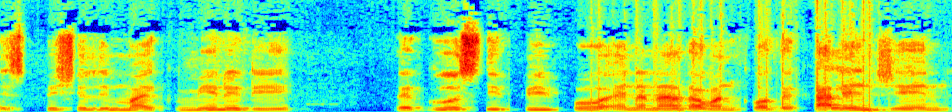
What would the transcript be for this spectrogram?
especially in my community, the Gusii people and another one called the Kalenjin,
